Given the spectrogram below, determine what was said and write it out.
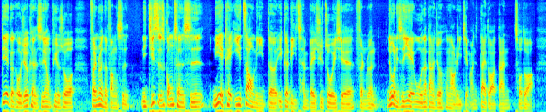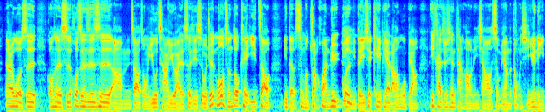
第二个，我觉得可能是用譬如说分润的方式，你即使是工程师，你也可以依照你的一个里程碑去做一些分润。如果你是业务，那当然就很好理解嘛，你带多少单抽多少。那如果是工程师，或甚至是啊、嗯你知道这种 U 叉 UI 的设计师，我觉得某种程度都可以依照你的什么转换率或者你的一些 KPI 达到目标，一开始就先谈好你想要什么样的东西，因为你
